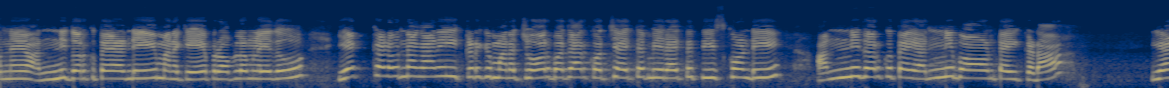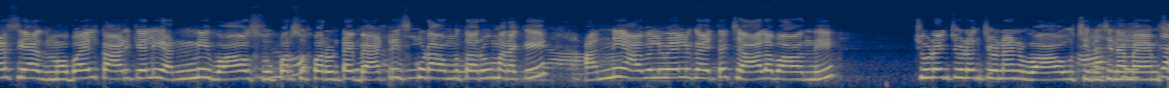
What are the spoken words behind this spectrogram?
ఉన్నాయో అన్నీ దొరుకుతాయండి. మనకి ఏ ప్రాబ్లం లేదు. ఎక్కడ ఉన్నా కానీ ఇక్కడికి మన చోర్ బజార్కి వచ్చి అయితే మీరైతే తీసుకోండి. అన్నీ దొరుకుతాయి అన్నీ బాగుంటాయి ఇక్కడ. ఎస్ ఎస్ మొబైల్ కాడికెళ్ళి అన్నీ వావ్ సూపర్ సూపర్ ఉంటాయి. బ్యాటరీస్ కూడా అమ్ముతారు మనకి. అన్నీ అవైలబుల్గా అయితే చాలా బాగుంది. చూడండి చూడండి చూడండి. వావ్ చిన్న చిన్న మ్యామ్స్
